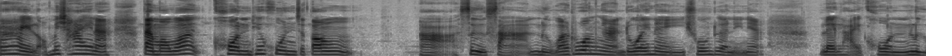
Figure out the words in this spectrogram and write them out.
ง่ายเหรอ ไม่ใช่นะ แต่มองว่าคนที่คุณจะต้อง สื่อสารหรือว่าร่วมงานด้วยในช่วงเดือนนี้เนี่ยหลายๆ คนหรือ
